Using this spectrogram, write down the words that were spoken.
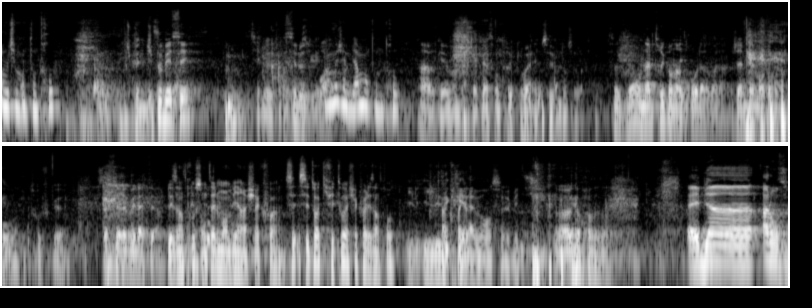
Oui, je m'entends trop. Tu peux, tu peux baisser C'est le 3. C'est le 3. Non, moi j'aime bien m'entendre trop. Ah ok, chacun son truc. Ouais, c'est non, ça va. Ça, on a le truc en intro là, voilà. J'aime bien m'entendre trop, je trouve que ça fait révélateur. Les intros sont tellement bien à chaque fois. C'est toi qui fais tout à chaque fois les intros? Il, il les écrit à Incroyable. l'avance, Mehdi. Euh, non, non, non. Eh bien, allons-y.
